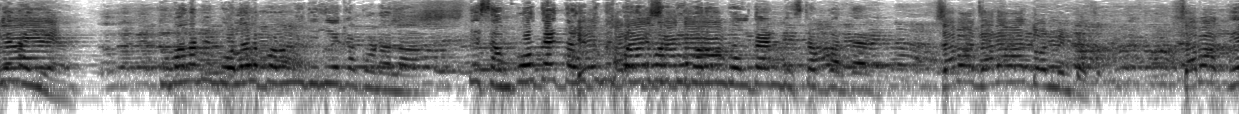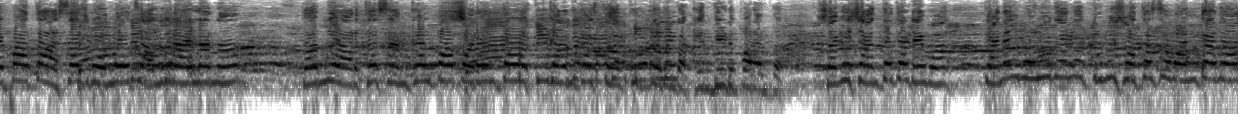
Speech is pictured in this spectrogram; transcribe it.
नाहीये तुम्हाला मी बोलायला परवानगी दिली आहे का कोणाला? ते संपवतायत तरी तुम्ही परत. करून बोलताय आणि डिस्टर्ब करताय. सभा झाला दोन मिनिटाचं. सभा हे पण आता असाच गोंधळ चालू राहिला ना तर मी अर्थसंकल्पापर्यंत कामकाज तहकूब करून. टाकेन दीड पर्यंत सगळी शांतता ठेवा. त्यांनाही बोलू दे ना तुम्ही स्वतःच म्हणता ना.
